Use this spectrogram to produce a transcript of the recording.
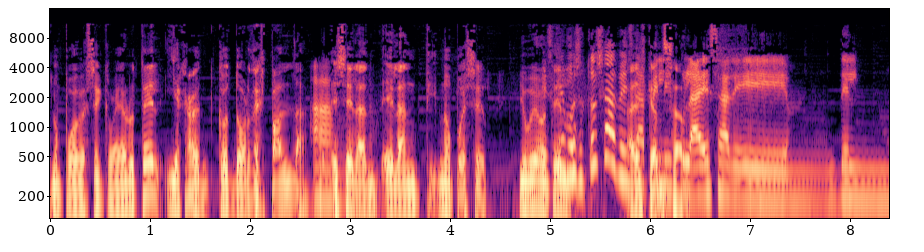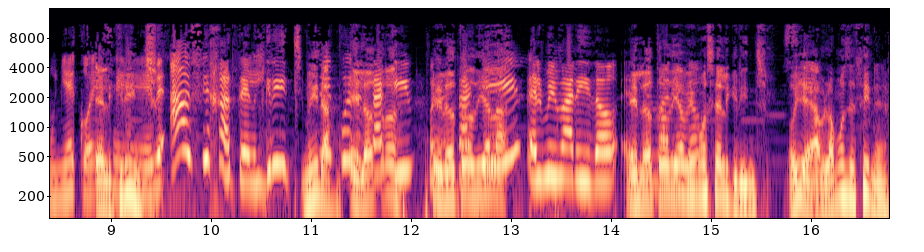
no puede ser que vaya al hotel y acabe con dolor de espalda. Ah, es el, bueno. el anti, no puede ser. Yo voy a Es que hotel. vosotros sabéis la descansar. película esa de mm, del muñeco El ese Grinch. de- Ah, fíjate, el Grinch. Mira, Sí, pues el está otro- aquí, pues el está otro día aquí, la- es mi marido. es El mi otro día marido. vimos el Grinch. Oye, hablamos de cine.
